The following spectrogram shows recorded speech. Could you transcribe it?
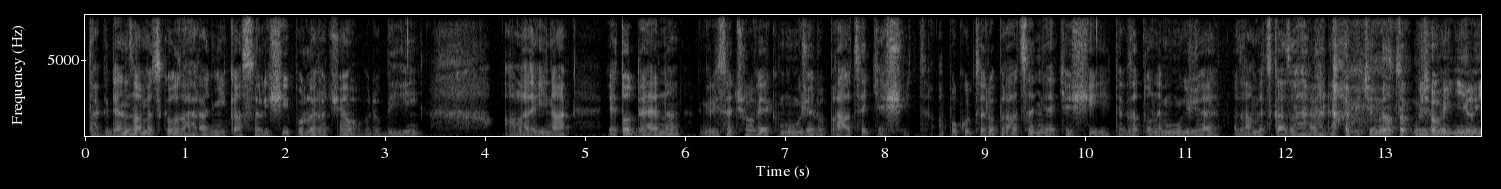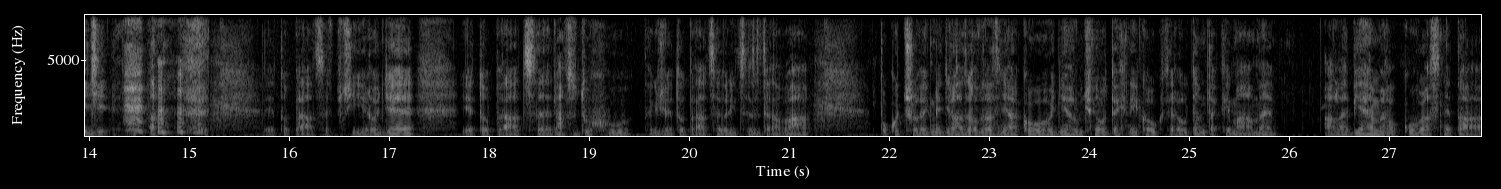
Tak den zámeckého zahradníka se liší podle ročního období, ale jinak je to den, kdy se člověk může do práce těšit. A pokud se do práce netěší, tak za to nemůže zámecká zahrada. Většinou za to můžou jiní lidi. je to práce v přírodě, je to práce na vzduchu, takže je to práce velice zdravá. Pokud člověk nedělá zrovna s nějakou hodně hlučnou technikou, kterou tam taky máme, ale během roku vlastně ta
